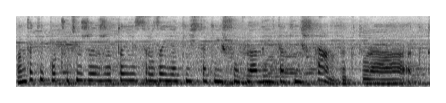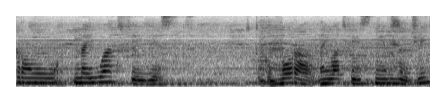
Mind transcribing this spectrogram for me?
mam takie poczucie, że, że to jest rodzaj jakiejś takiej szuflady i takiej sztampy, która, którą najłatwiej jest, do tego wora najłatwiej jest nie wrzucić,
